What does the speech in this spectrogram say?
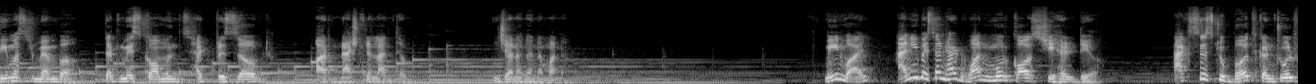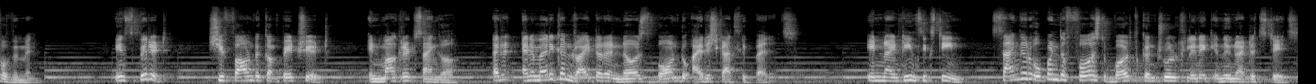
we must remember that Miss Cousins had preserved our national anthem, Janagana Mana. Meanwhile, Annie Besant had one more cause she held dear access to birth control for women. In spirit, she found a compatriot in Margaret Sanger, an American writer and nurse born to Irish Catholic parents. In 1916, Sanger opened the first birth control clinic in the United States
